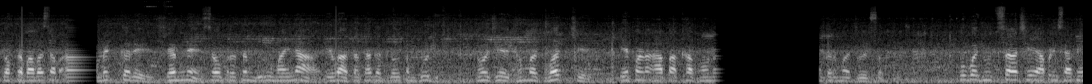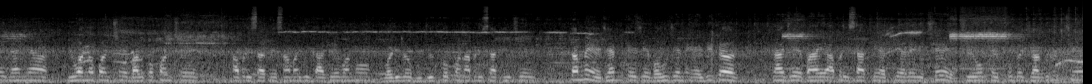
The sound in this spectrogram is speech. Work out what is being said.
ડૉક્ટર બાબા સાહેબ આંબેડકરે જેમને સૌ પ્રથમ ગુરુ માયના એવા તથાગત ગૌતમ બુદ્ધનો જે ધમ્મ વધ છે, એ પણ આપ આખા ભાવનગરમાં જોઈ શકો છો. ખૂબ જ ઉત્સાહ છે આપણી સાથે અહીંયા યુવાનો પણ છે, બાળકો પણ છે, આપણી સાથે સામાજિક આગેવાનો, વડીલો બુજુર્ગો પણ આપણી સાથે છે. તમે જેમ કે જે બહુજન એડિટરના જે ભાઈ આપણી સાથે અત્યારે છે જેઓ કે ખૂબ જ જાગૃત છે.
